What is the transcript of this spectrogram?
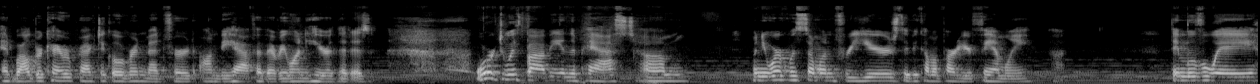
at Wildberg Chiropractic over in Medford on behalf of everyone here that has worked with Bobbi in the past. Um, when you work with someone for years, they become a part of your family. Uh, they move away,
